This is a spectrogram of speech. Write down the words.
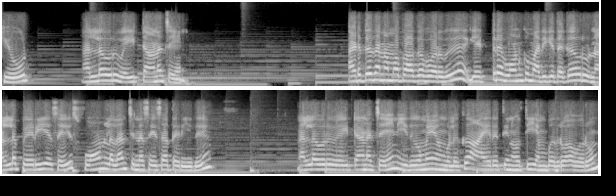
கியூட் நல்ல ஒரு வெயிட்டான செயின். அடுத்ததை நம்ம பார்க்க போகிறது எட்டரை பவுனுக்கு மதிக்கத்தக்க ஒரு நல்ல பெரிய சைஸ் ஃபோனில் தான் சின்ன சைஸாக தெரியுது. நல்ல ஒரு வெயிட்டான செயின். இதுவுமே உங்களுக்கு ஆயிரத்தி நூற்றி எண்பது ரூபா வரும்.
